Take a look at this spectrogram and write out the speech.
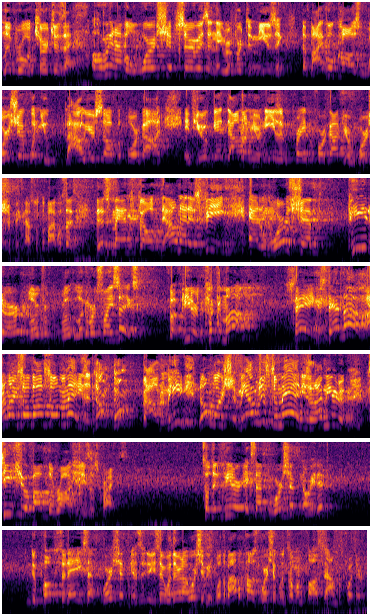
liberal churches that, oh, we're going to have a worship service, and they refer to music. The Bible calls worship when you bow yourself before God. If you get down on your knees and pray before God, you're worshiping. That's what the Bible says. This man fell down at his feet and worshiped Peter. Look, look at verse 26. But Peter took him up saying, Stand up. I myself also am a man. He said, Don't don't bow to me. Don't worship me. I'm just a man. He said, I'm here to teach you about the rock, Jesus Christ. So did Peter accept worship? No, he didn't. Do popes today accept worship? You say, well, they're not worshiping. Well, the Bible calls worship when someone falls down before their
